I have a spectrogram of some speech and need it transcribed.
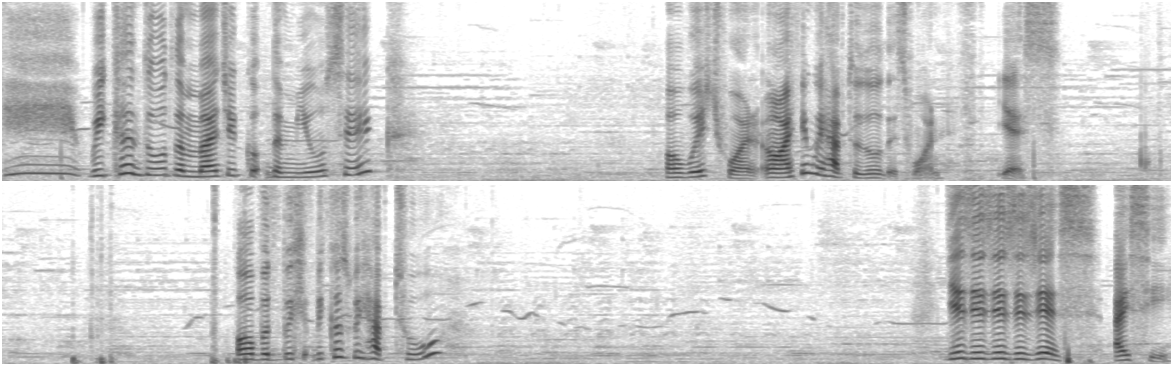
we can do the magical, the music? Oh, which one? Oh, I think we have to do this one. Yes. Oh, but because we have two? Yes, yes, yes, yes, yes. I see.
